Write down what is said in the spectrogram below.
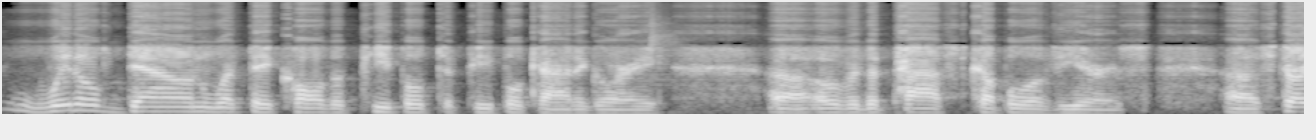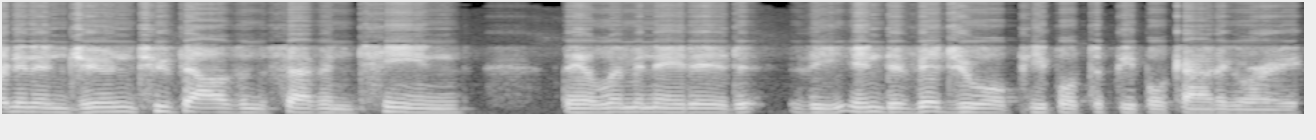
whittled down what they call the people-to-people category uh, over the past couple of years. Uh, starting in June 2017, they eliminated the individual people-to-people category,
